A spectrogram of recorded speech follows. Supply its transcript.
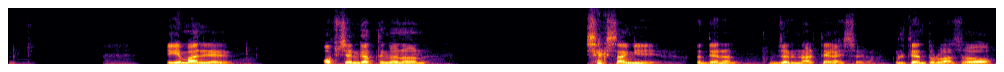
이렇게. 이게 만일 옵션 같은 거는 색상이 어떤 때는 품절이 날 때가 있어요. 그럴 때는 들어와서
